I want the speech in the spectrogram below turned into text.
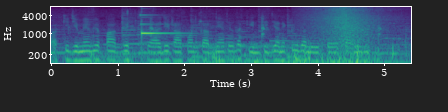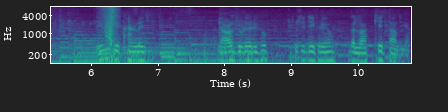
ਬਾਕੀ ਜਿਵੇਂ ਵੀ ਆਪਾਂ ਅੱਗੇ ਪਿਆਜ਼ ਦੀ ਟ੍ਰਾਂਸਪਲਾਂਟ ਕਰਦੇ ਹਾਂ ਤੇ ਉਹਦਾ ਕੀ ਨਤੀਜਾ ਨਿਕਲੂਗਾ ਲੀਕ ਇਹ ਵੀ ਦੇਖਣ ਲਈ ਨਾਲ ਜੁੜੇ ਰਹੋ, ਤੁਸੀਂ ਦੇਖ ਰਹੇ ਹੋ ਗੱਲਾਂ ਖੇਤਾਂ ਦੀਆਂ।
